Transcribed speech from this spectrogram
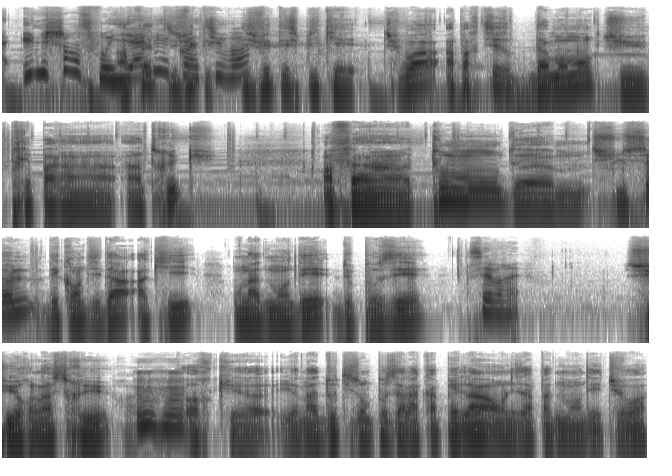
as une chance, faut y En aller, quoi, tu vois. Je vais t'expliquer. Tu vois, à partir d'un moment que tu prépares un, un truc, enfin, tout le monde, euh, je suis le seul des candidats à qui on a demandé de poser C'est vrai. sur l'instru. Mhm. Or qu'il y en a d'autres, ils ont posé à la capella, on les a pas demandé, tu vois.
